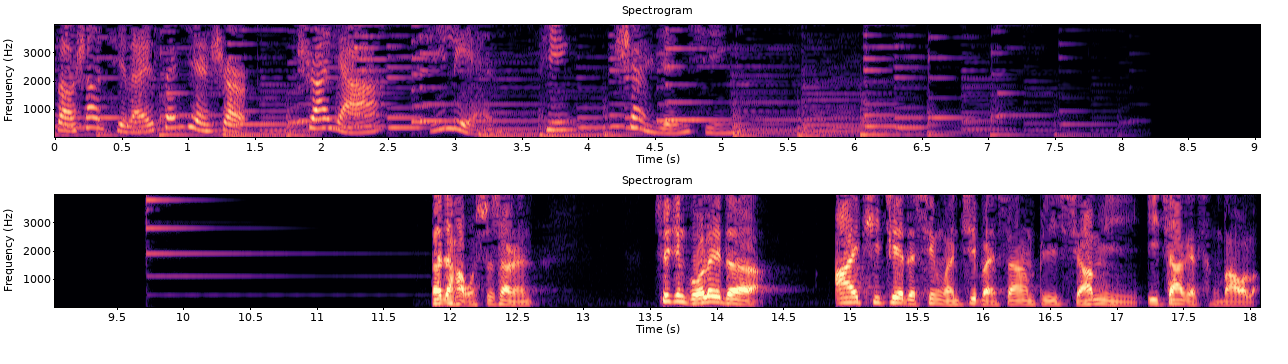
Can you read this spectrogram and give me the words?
早上起来三件事儿：刷牙、洗脸、听善人行。大家好，我是善人。最近国内的 IT 界的新闻基本上被小米一家给承包了。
